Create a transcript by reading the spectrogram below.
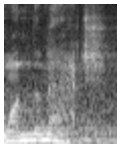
Won the match.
